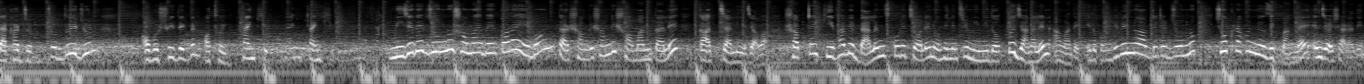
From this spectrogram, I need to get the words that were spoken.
দেখার জন্য। চোদ্দোই জুন অবশ্যই দেখবেন অথই। থ্যাংক ইউ থ্যাংক ইউ নিজেদের জন্য সময় বের করা এবং তার সঙ্গে সঙ্গে সমান তালে কাজ চালিয়ে যাওয়া। সবটাই কীভাবে ব্যালেন্স করে চলেন অভিনেত্রী মিমি দত্ত জানালেন আমাদের। এরকম বিভিন্ন আপডেটের জন্য চোখ রাখুন মিউজিক বাংলায় এনজয় সারাদিন।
